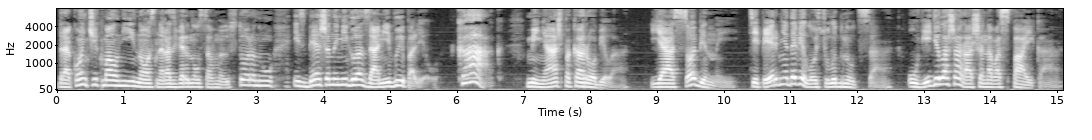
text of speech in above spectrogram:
Дракончик молниеносно развернулся в мою сторону и с бешеными глазами выпалил. «Как?» Меня аж покоробило. «Я особенный!» Теперь мне довелось улыбнуться. Увидел ошарашенного Спайка.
